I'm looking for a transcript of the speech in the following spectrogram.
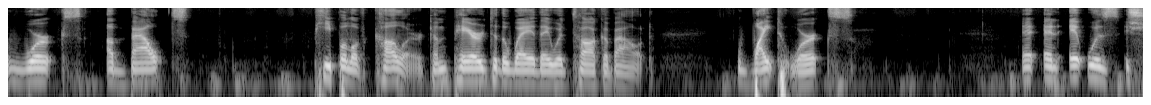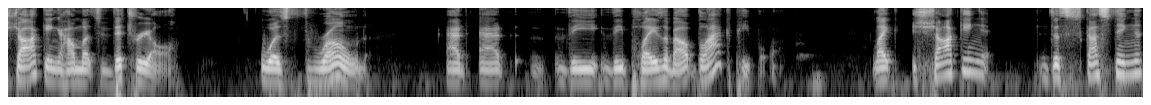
works about people of color compared to the way they would talk about white works. And it was shocking how much vitriol was thrown at at the the plays about black people. Like shocking, disgusting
